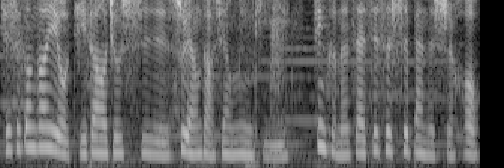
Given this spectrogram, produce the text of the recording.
其实刚刚也有提到，就是素养导向命题，尽可能在这次试办的时候，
